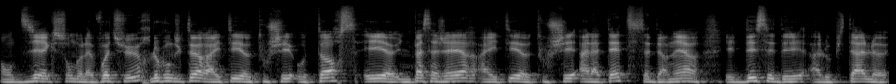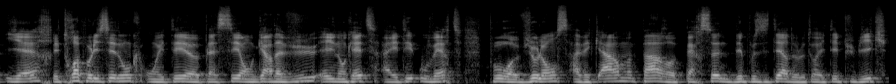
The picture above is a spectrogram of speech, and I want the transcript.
en direction de la voiture. Le conducteur a été touché au torse et une passagère a été touchée à la tête. Cette dernière est décédée à l'hôpital hier. Les trois policiers donc ont été euh, placés en garde à vue et une enquête a été ouverte pour euh, violence avec arme par euh, personne dépositaire de l'autorité publique.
